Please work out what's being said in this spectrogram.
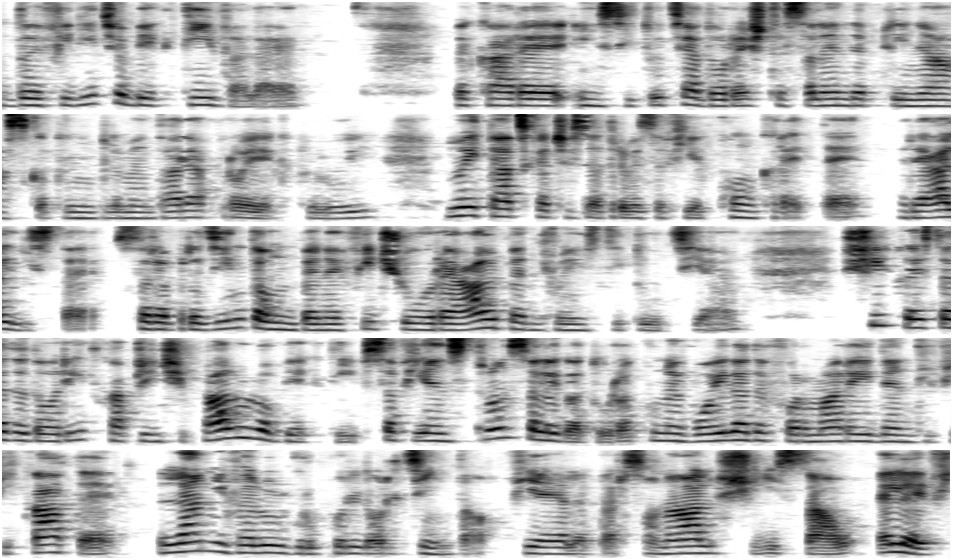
definiți obiectivele pe care instituția dorește să le îndeplinească prin implementarea proiectului, nu uitați că acestea trebuie să fie concrete, realiste, să reprezinte un beneficiu real pentru instituție și că este de dorit ca principalul obiectiv să fie în strânsă legătură cu nevoile de formare identificate la nivelul grupurilor țintă, fie ele personal și sau elevi.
